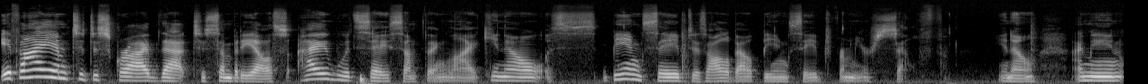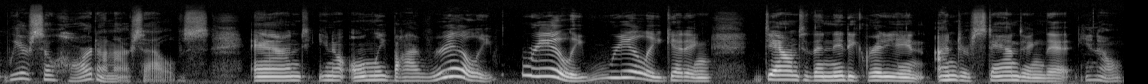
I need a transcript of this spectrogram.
if I am to describe that to somebody else, I would say something like, you know, being saved is all about being saved from yourself. You know, I mean, we are so hard on ourselves. And, you know, only by really, really, really getting down to the nitty gritty and understanding that, you know,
